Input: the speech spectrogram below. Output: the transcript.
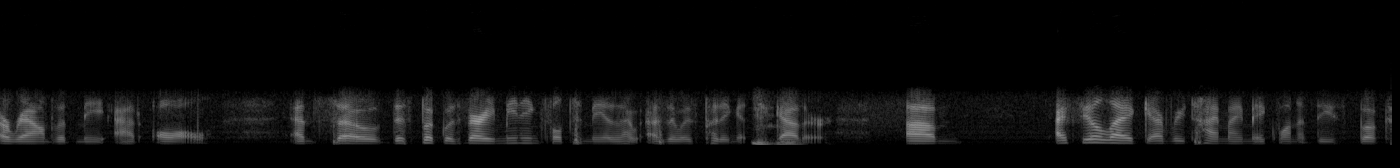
around with me at all and so this book was very meaningful to me as I, as I was putting it Mhm. together. Um, I feel like every time I make one of these books,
